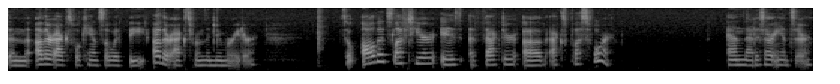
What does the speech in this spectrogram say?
then the other x will cancel with the other x from the numerator. So all that's left here is a factor of x plus 4. And that is our answer.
